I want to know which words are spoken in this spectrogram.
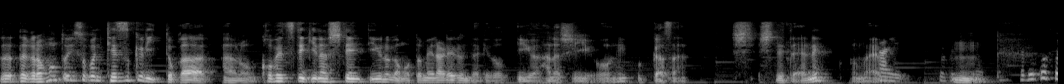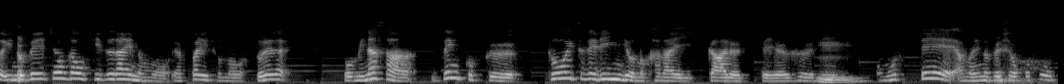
だだから本当にそこに手作りとか、あの、個別的な視点っていうのが求められるんだけどっていう話をね、うっかーさんししてたよね、この前もはい。そうですね。うんそれこそイノベーションが起きづらいのも、やっぱりその、どれだ、こう皆さん、全国統一で林業の課題があるっていうふううにん。思って、あの、イノベーションを起こそう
